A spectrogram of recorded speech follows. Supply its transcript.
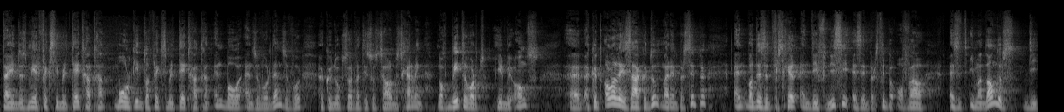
Dat je dus meer flexibiliteit gaat gaan, mogelijkheden tot flexibiliteit gaat gaan inbouwen, enzovoort, enzovoort. Je kunt ook zorgen dat die sociale bescherming nog beter wordt hier bij ons. Uh, je kunt allerlei zaken doen, maar in principe, en wat is het verschil in definitie, is in principe ofwel is het iemand anders die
